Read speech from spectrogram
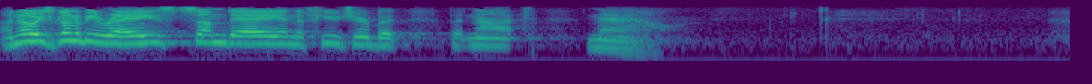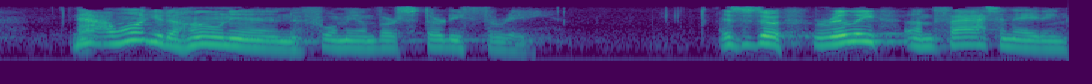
I know he's going to be raised someday in the future, but, but not now. Now, I want you to hone in for me on verse 33. This is a really um, fascinating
